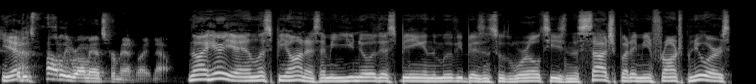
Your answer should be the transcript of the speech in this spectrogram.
Yeah, but it's probably romance for men right now. No, I hear you. And let's be honest. I mean, you know this being in the movie business with royalties and the such, but I mean, for entrepreneurs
